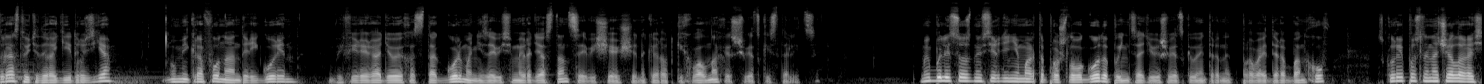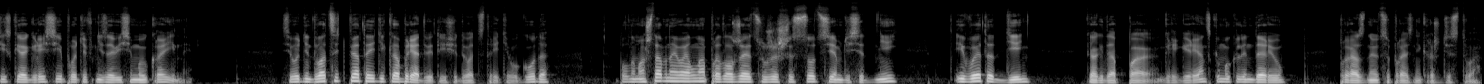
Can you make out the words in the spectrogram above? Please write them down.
Здравствуйте, дорогие друзья. У микрофона Андрей Горин. В эфире радио «Эхо Стокгольма», независимая радиостанция, вещающая на коротких волнах из шведской столицы. Мы были созданы в середине марта прошлого года по инициативе шведского интернет-провайдера Банхов, вскоре после начала российской агрессии против независимой Украины. Сегодня 25 декабря 2023 года. Полномасштабная волна продолжается уже 670 дней, и в этот день, когда по григорианскому календарю празднуется праздник Рождества.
